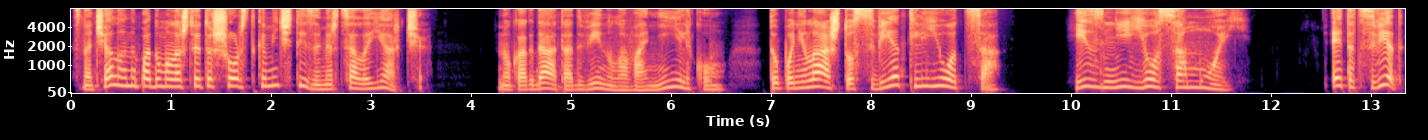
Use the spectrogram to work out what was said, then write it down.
Сначала она подумала, что это шорстка мечты замерцала ярче. Но когда отодвинула ванильку, то поняла, что свет льется из нее самой. Этот цвет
